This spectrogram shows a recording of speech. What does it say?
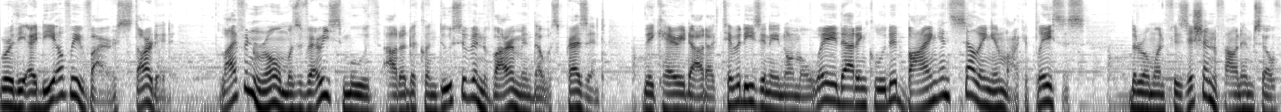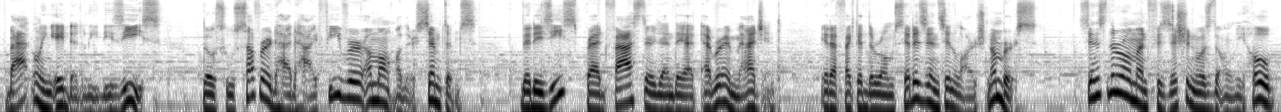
Where the idea of a virus started. Life in Rome was very smooth out of the conducive environment that was present. They carried out activities in a normal way that included buying and selling in marketplaces. The Roman physician found himself battling a deadly disease. Those who suffered had high fever among other symptoms. The disease spread faster than they had ever imagined. It affected the Rome citizens in large numbers. Since the Roman physician was the only hope,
